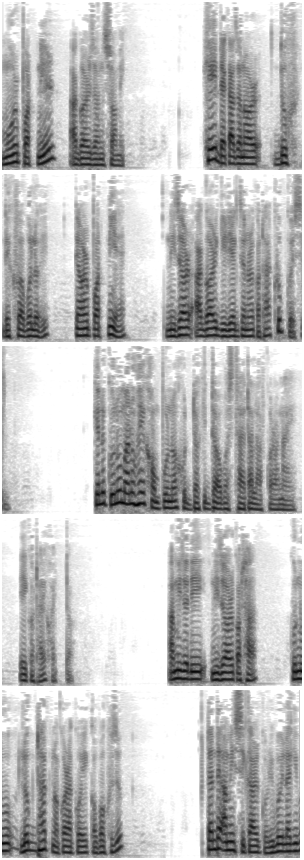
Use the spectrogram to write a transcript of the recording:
মোৰ পত্নীৰ আগৰজন স্বামী। সেই ডেকাজনৰ দুখ দেখুৱাবলৈ তেওঁৰ পত্নীয়ে নিজৰ আগৰ গিৰিয়েকজনৰ কথা খুব কৈছিল। কিন্তু কোনো মানুহেই সম্পূৰ্ণ শুদ্ধ সিদ্ধ অৱস্থা এটা লাভ কৰা নাই। এই কথাই সত্য। আমি যদি নিজৰ কথা কোনো লোকঢাক নকৰাকৈ ক'ব খোজো তেন্তে আমি স্বীকাৰ কৰিবই লাগিব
